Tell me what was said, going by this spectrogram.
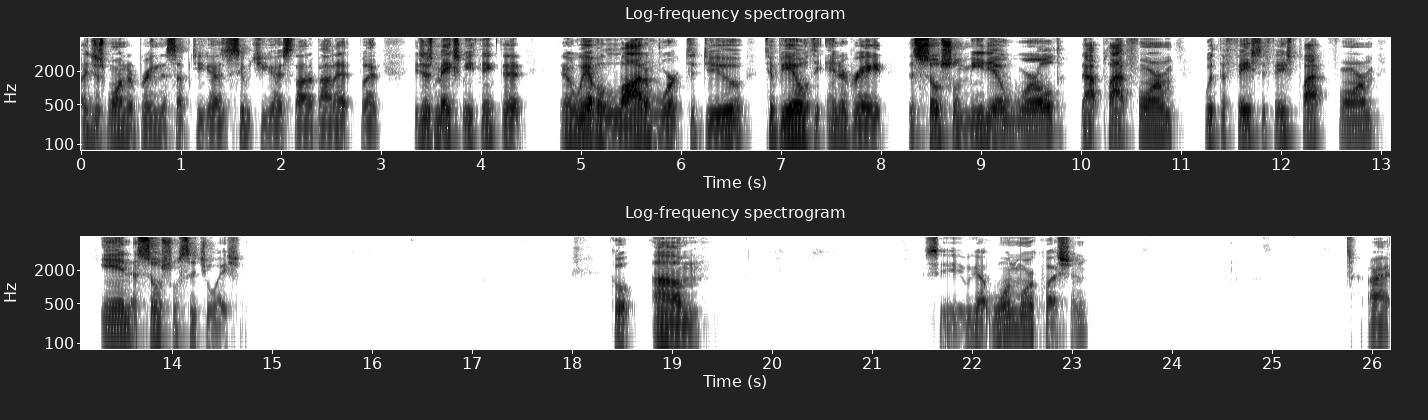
I just wanted to bring this up to you guys to see what you guys thought about it. But it just makes me think that you know, we have a lot of work to do to be able to integrate the social media world, that platform, with the face to face platform in a social situation. Cool. Um, see, we got one more question. All right.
